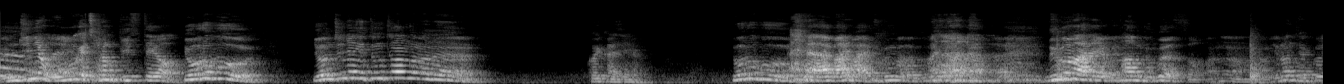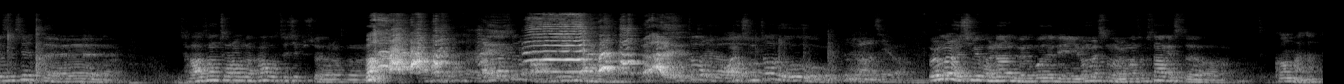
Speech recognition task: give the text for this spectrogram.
연준이 형 몸무게 저랑 비슷해요. 여러분 연준 형이 뚱뚱한 거면은 거기까지예요. 여러분 아 말이 말 누군 거 누구. 누구 말이에요? 그 다음 누구였어? 이런 댓글 쓰실 때 자아성찰 한번 하고 쓰십시오 여러분. 내가 쓰는 거 아니에요. 진짜로 아니 진짜로 쓰지 마세요. 얼마나 열심히 관리하는 멤버들이 이런 말씀을 얼마나 속상하겠어요. 그건 맞아.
